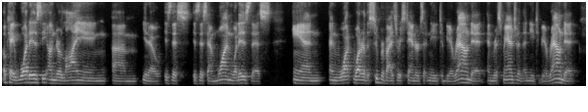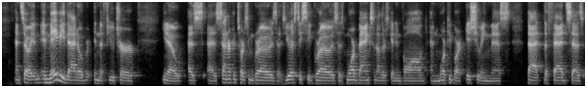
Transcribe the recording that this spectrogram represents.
okay what is the underlying um, you know is this is this m1 what is this? And and what what are the supervisory standards that need to be around it and risk management that need to be around it? And so it, it may be that over in the future you know, as as Centre Consortium grows, as USDC grows, as more banks and others get involved, and more people are issuing this, that the Fed says,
